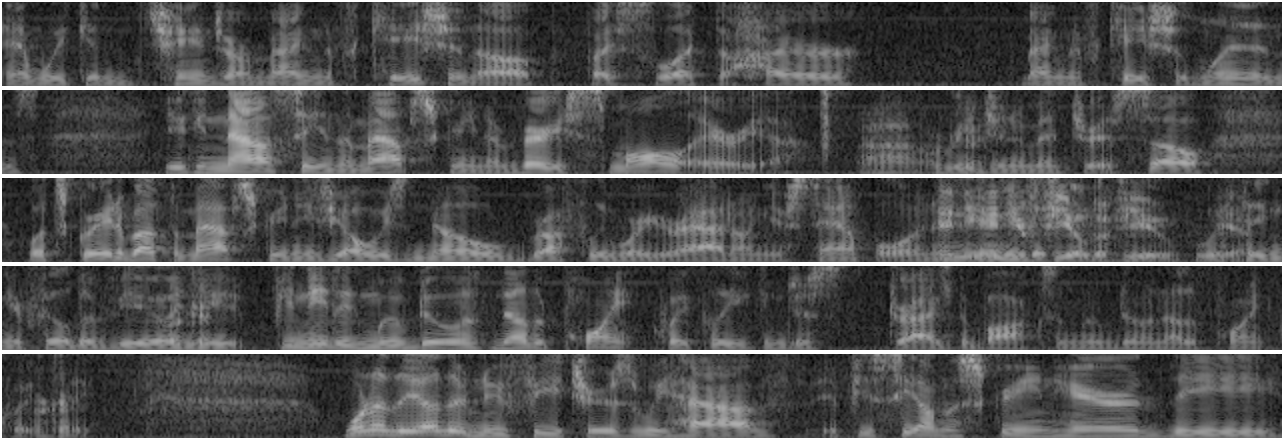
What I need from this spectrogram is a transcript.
and we can change our magnification up. If I select a higher magnification lens, you can now see in the map screen a very small area, Ah, a okay. region of interest. So what's great about the map screen is you always know roughly where you're at on your sample. And, In- you need your to- field of view, yeah. Within your field of view. And you, if you need to move to another point quickly, you can just drag the box and move to another point quickly. One of the other new features we have, if you see on the screen here, the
